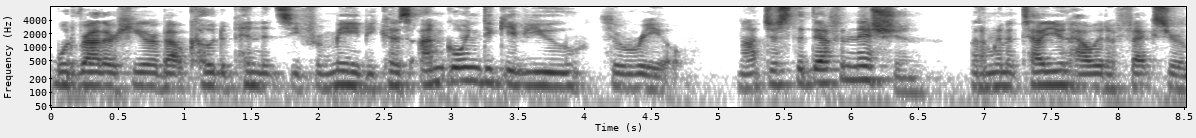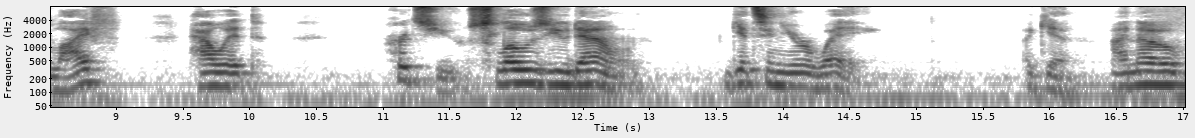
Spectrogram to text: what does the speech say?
would rather hear about codependency from me because i'm going to give you the real not just the definition but i'm going to tell you how it affects your life how it hurts you slows you down gets in your way. Again i know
